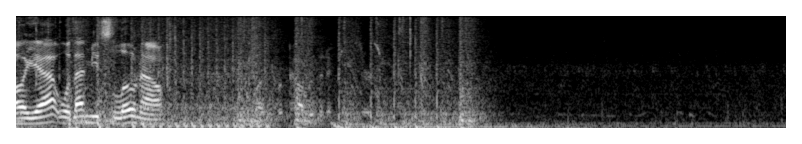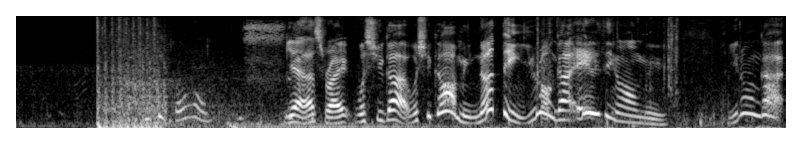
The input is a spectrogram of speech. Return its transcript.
Oh yeah? Well that mute's low now. Must recover the diffuser. You can go ahead. Yeah, that's right. What you got? What you got on me? Nothing. You don't got anything on me. You don't got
